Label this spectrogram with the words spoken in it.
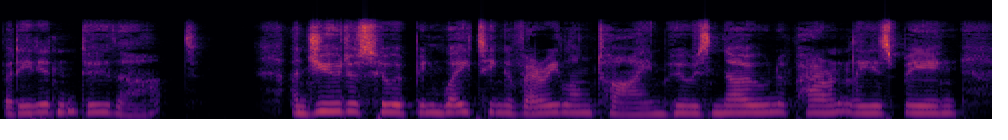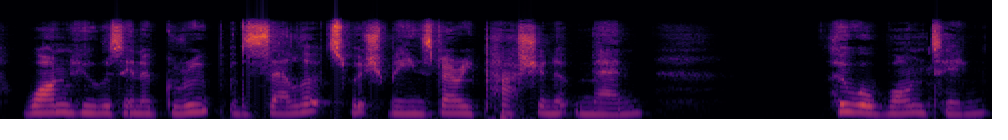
But he didn't do that. And Judas, who had been waiting a very long time, who is known apparently as being one who was in a group of zealots, which means very passionate men, who were wanting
